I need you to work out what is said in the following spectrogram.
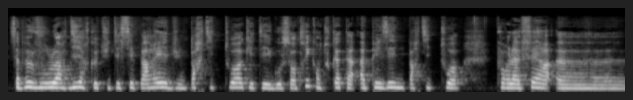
ça peut vouloir dire que tu t'es séparé d'une partie de toi qui était égocentrique. En tout cas, tu as apaisé une partie de toi pour la faire euh,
